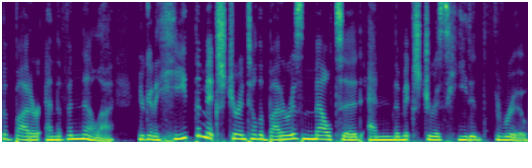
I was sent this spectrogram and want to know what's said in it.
the butter, and the vanilla. You're going to heat the mixture until the butter is melted and the mixture is heated through.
